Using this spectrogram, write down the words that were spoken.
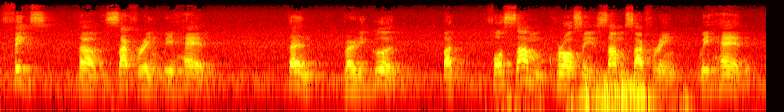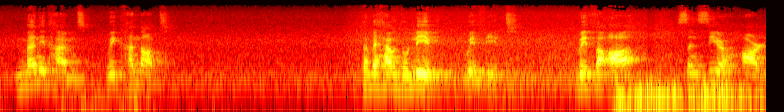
fix the suffering we had, then very good. But for some crosses, some suffering we had, many times we cannot. Then we have to live with it with a sincere heart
